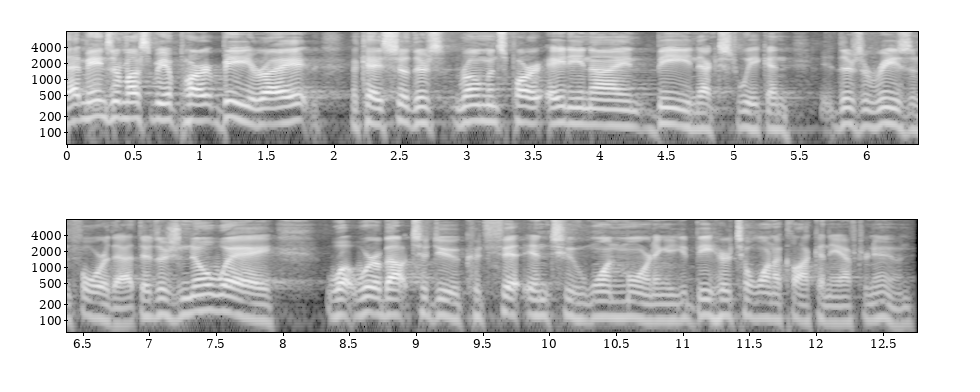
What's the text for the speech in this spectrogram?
That means there must be a part B, right? Okay, so there's Romans part 89b next week, and there's a reason for that. There's no way what we're about to do could fit into one morning. You'd be here till one o'clock in the afternoon.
